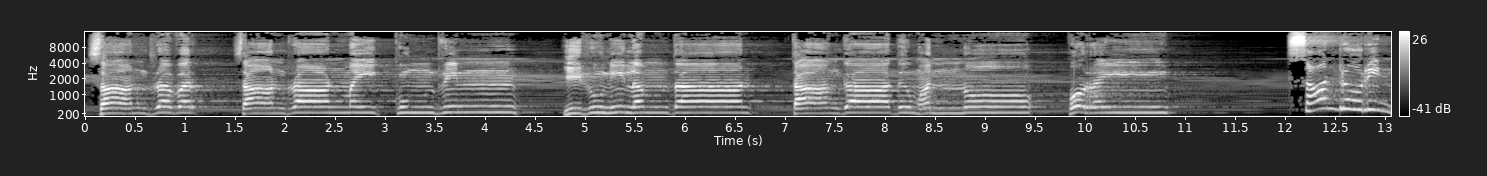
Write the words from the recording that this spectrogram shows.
சான்றவர் சான்றாண்மை குன்றின் இருநிலம்தான். தாங்காது மன்னோ பொறை. சான்றோரின்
